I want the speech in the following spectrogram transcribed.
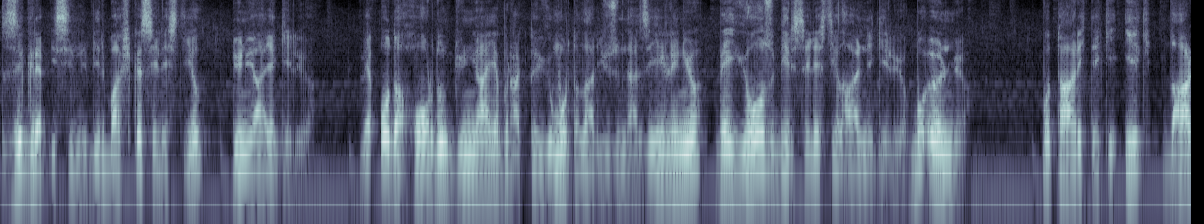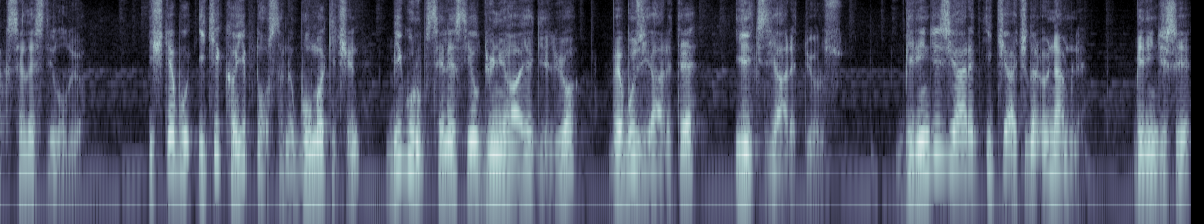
Zygrep isimli bir başka Celestial dünyaya geliyor. Ve o da Hord'un dünyaya bıraktığı yumurtalar yüzünden zehirleniyor ve yoz bir Celestial haline geliyor. Bu ölmüyor. Bu tarihteki ilk Dark Celestial oluyor. İşte bu iki kayıp dostlarını bulmak için bir grup Celestial dünyaya geliyor ve bu ziyarete ilk ziyaret diyoruz. Birinci ziyaret iki açıdan önemli. Birincisi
